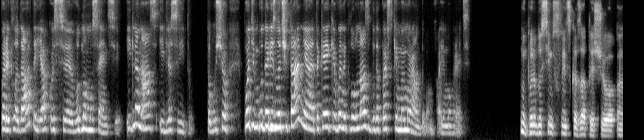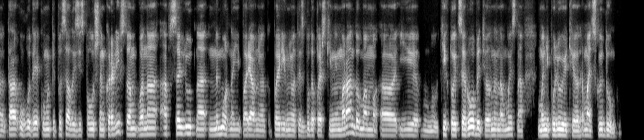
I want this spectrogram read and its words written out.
перекладати якось е, в одному сенсі і для нас, і для світу? Тому що потім буде різночитання, таке, яке виникло у нас з Будапештським меморандумом, хай йому грець. Ну, передусім, слід сказати, що е, та угода, яку ми підписали зі Сполученим Королівством, вона абсолютно не можна її порівнювати, порівнювати з Будапештським меморандумом. Е, і ну, ті, хто це робить, вони навмисно маніпулюють громадською думкою.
